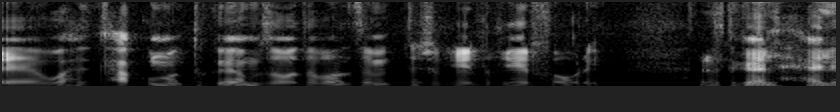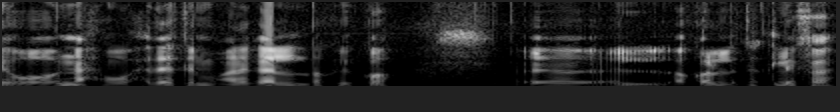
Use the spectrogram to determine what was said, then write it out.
وحدة تحكم منطقية مزودة بأنظمة تشغيل غير فورية. الاتجاه الحالي هو نحو وحدات المعالجة الدقيقة. الأقل تكلفة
